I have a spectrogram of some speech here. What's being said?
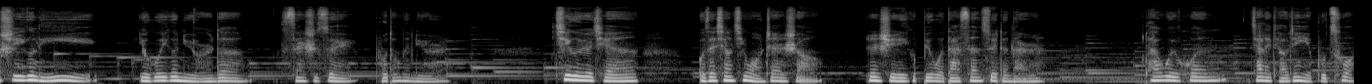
我是一个离异、有过一个女儿的三十岁普通的女人。七个月前，我在相亲网站上认识了一个比我大三岁的男人。他未婚，家里条件也不错，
